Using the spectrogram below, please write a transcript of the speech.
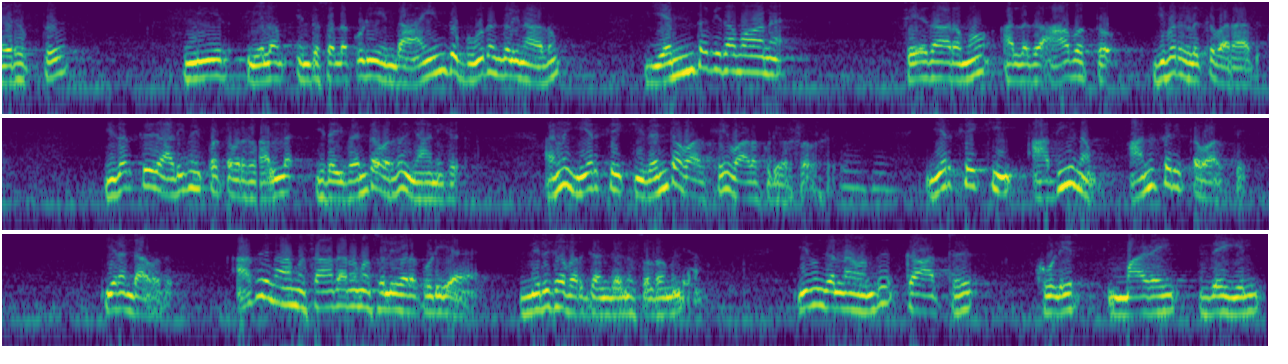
நெருப்பு நீர் நிலம் என்று சொல்லக்கூடிய இந்த ஐந்து பூதங்களினாலும் எந்த விதமான சேதாரமோ அல்லது ஆபத்தோ இவர்களுக்கு வராது. இதற்கு அடிமைப்பட்டவர்கள் அல்ல இதை வென்றவர்கள் ஞானிகள். அதனால இயற்கைக்கு வென்ற வாழ்க்கை வாழக்கூடியவர்கள் அவர்கள். இயற்கைக்கு அதீனம் அனுசரித்த வாழ்க்கை. இரண்டாவது அது நாம சாதாரணமா சொல்லி வரக்கூடிய மிருக வர்க்கங்கள்னு சொல்றோம் இல்லையா? இவங்கெல்லாம் வந்து காற்று குளிர் மழை வெயில்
